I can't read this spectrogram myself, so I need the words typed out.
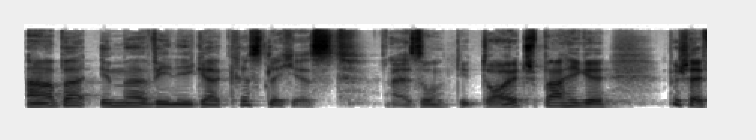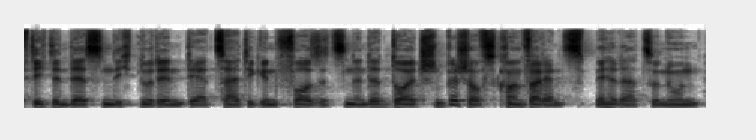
aber immer weniger christlich ist. Also die deutschsprachige beschäftigt indessen nicht nur den derzeitigen Vorsitzenden der Deutschen Bischofskonferenz. Mehr dazu nun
